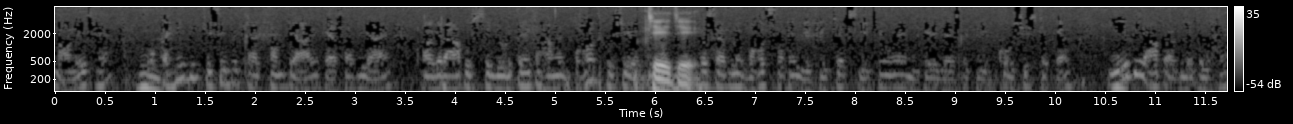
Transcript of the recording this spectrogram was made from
नॉलेज है वो कहीं भी किसी भी प्लेटफॉर्म पे आए कैसा भी आए अगर आप उससे जुड़ते हैं तो हमें बहुत खुशी होती जी है। जी तो सर ने बहुत सारे लिटरेचर्स लिखे हुए हैं इनके जैसे कि कोशिश तो कर ये भी आप अवेलेबल है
